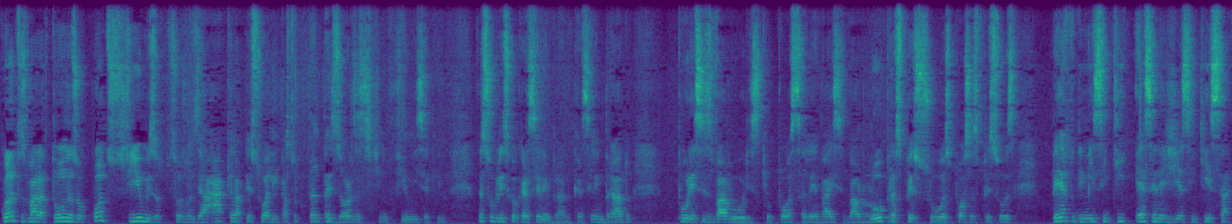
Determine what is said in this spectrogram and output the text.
quantas maratonas ou quantos filmes as pessoas vão dizer, ah, aquela pessoa ali passou tantas horas assistindo filme, isso e aquilo. Não é sobre isso que eu quero ser lembrado. Eu quero ser lembrado por esses valores, que eu possa levar esse valor para as pessoas, possa as pessoas perto de mim sentir essa energia, sentir essa,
